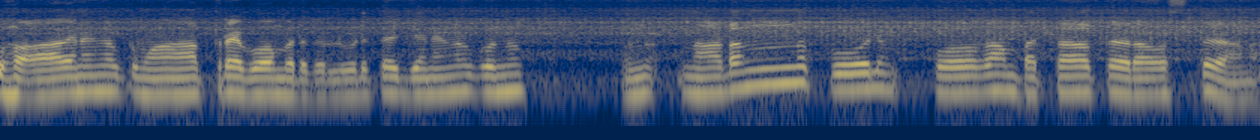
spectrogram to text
വാഹനങ്ങൾക്ക് മാത്രമേ പോകാൻ പറ്റത്തുള്ളൂ. ഇവിടുത്തെ ജനങ്ങൾക്കൊന്നും ഒന്ന് നടന്ന് പോലും പോകാൻ പറ്റാത്ത ഒരവസ്ഥയാണ്.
